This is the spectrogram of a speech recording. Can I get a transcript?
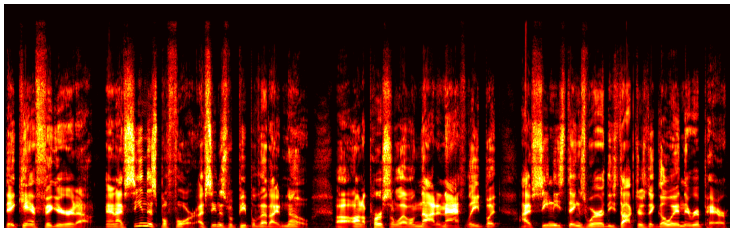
They can't figure it out. And I've seen this before. I've seen this with people that I know uh, on a personal level, not an athlete, but I've seen these things where these doctors, they go in, they repair,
